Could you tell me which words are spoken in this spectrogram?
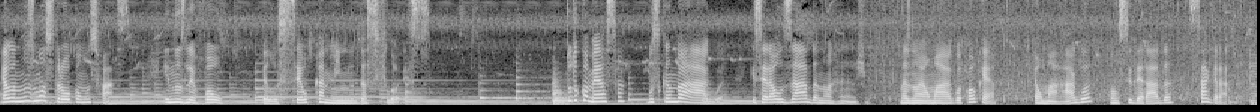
Ela nos mostrou como os faz e nos levou pelo seu caminho das flores. Tudo começa buscando a água que será usada no arranjo, mas não é uma água qualquer. É uma água considerada sagrada.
